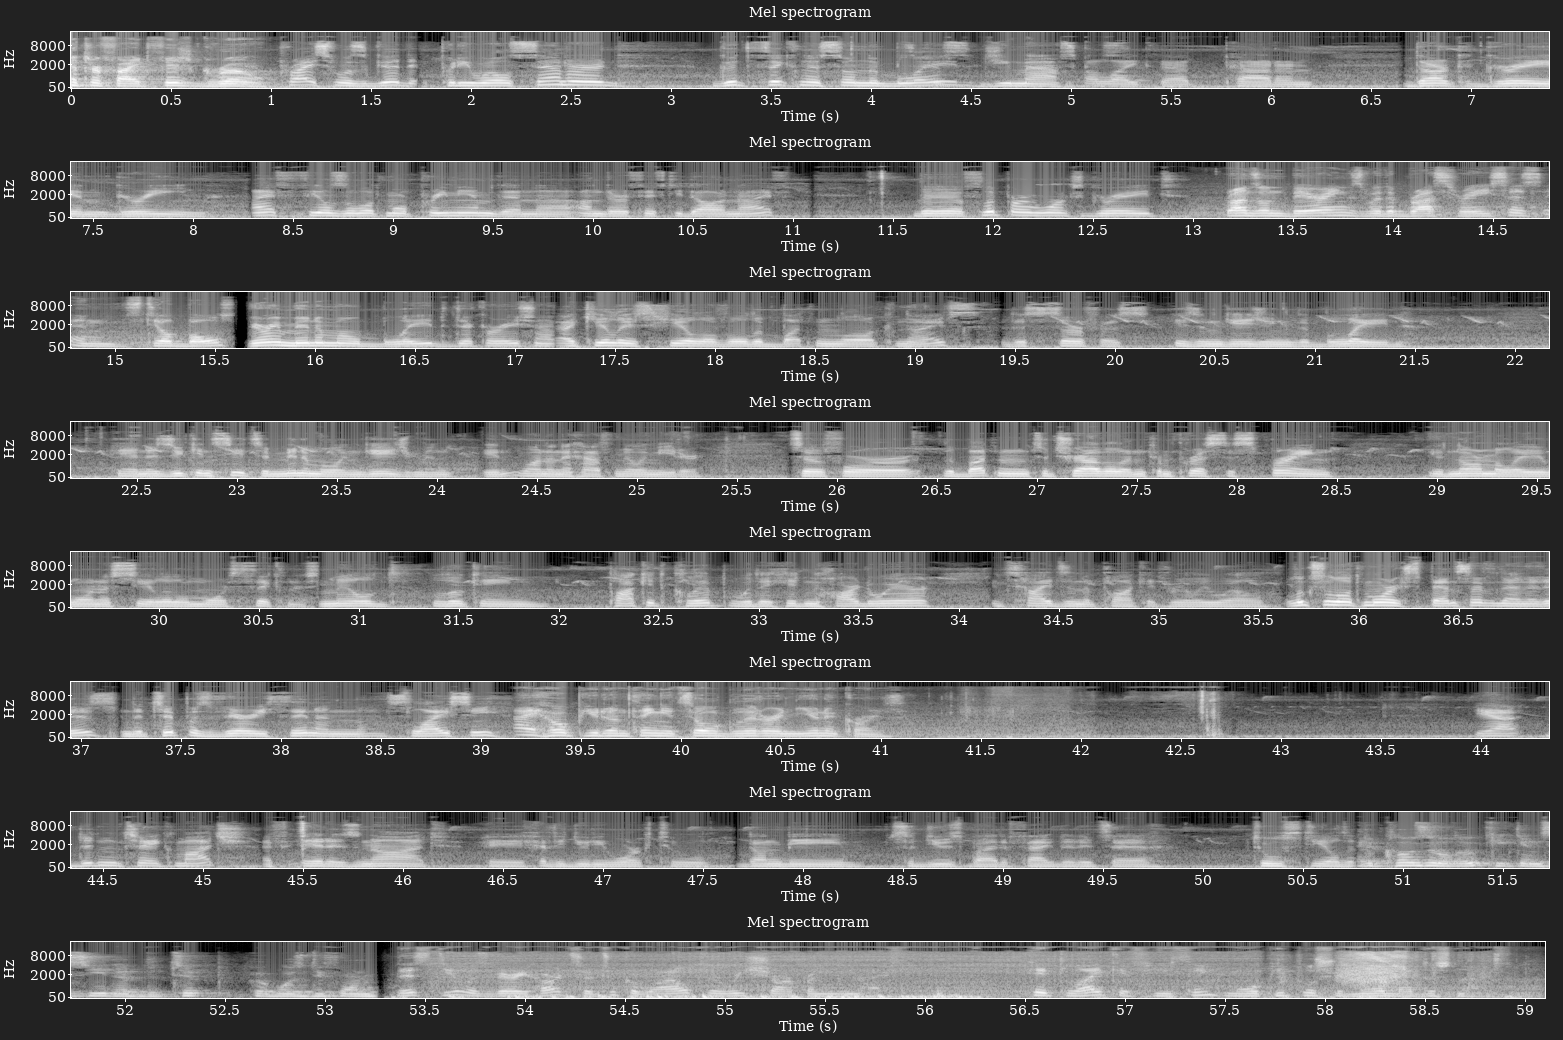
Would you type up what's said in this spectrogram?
Petrified fish grow. Price was good, pretty well centered, good thickness on the blade. G-mask, I like that pattern. Dark gray and green. Knife feels a lot more premium than uh, under $50 knife. The flipper works great. Runs on bearings with the brass races and steel bolts. Very minimal blade decoration. Achilles heel of all the button lock knives. The surface is engaging the blade. And as you can see, it's a minimal engagement in one and a half millimeter. So for the button to travel and compress the spring, you'd normally want to see a little more thickness. Milled looking pocket clip with a hidden hardware. It hides in the pocket really well. Looks a lot more expensive than it is. And the tip is very thin and slicey. I hope you don't think it's all glitter and unicorns. Yeah, didn't take much. If it is not a heavy duty work tool, don't be seduced by the fact that it's a tool steel. At a closer look, you can see that the tip was deformed. This steel is very hard, so it took a while to resharpen the knife. Hit like if you think more people should know about this knife.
